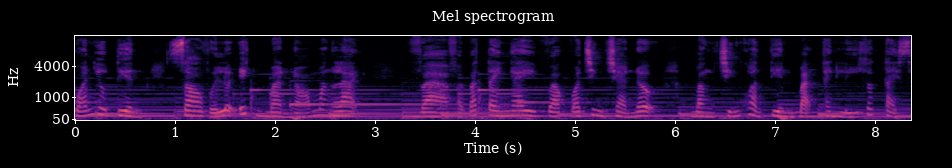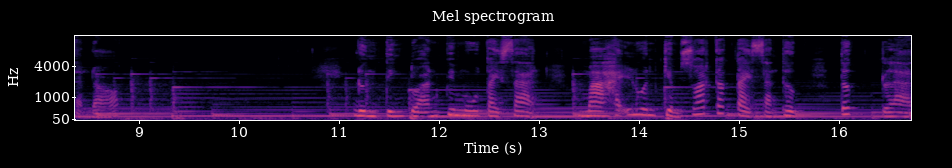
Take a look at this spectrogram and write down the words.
quá nhiều tiền so với lợi ích mà nó mang lại và phải bắt tay ngay vào quá trình trả nợ bằng chính khoản tiền bạn thanh lý các tài sản đó đừng tính toán quy mô tài sản, mà hãy luôn kiểm soát các tài sản thực, tức là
